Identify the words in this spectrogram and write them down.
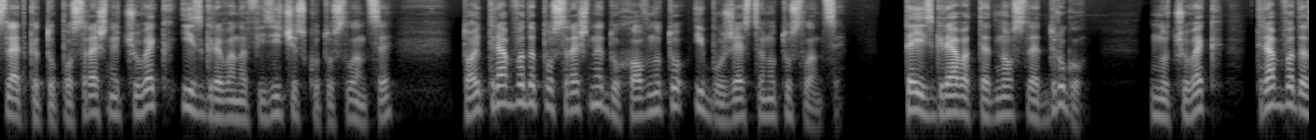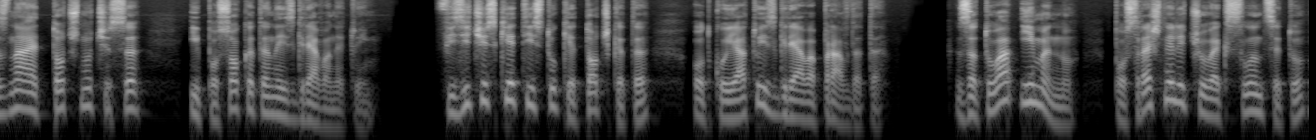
След като посрещне човек изгрева на физическото слънце, той трябва да посрещне духовното и божественото слънце. Те изгряват едно след друго, но човек трябва да знае точно часа и посоката на изгряването им. Физическият изток е точката, от която изгрява правдата. Затова именно, посрещне ли човек Слънцето,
